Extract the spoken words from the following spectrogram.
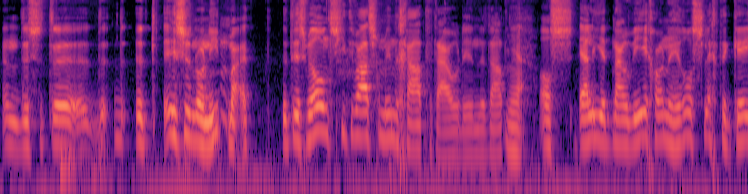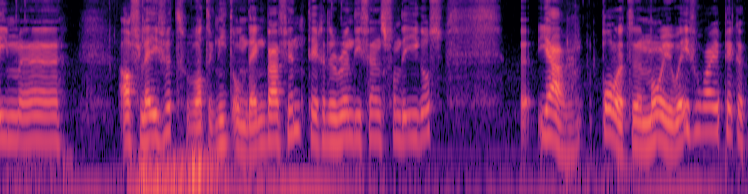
en dus het, het is er nog niet, maar het, het is wel een situatie om in de gaten te houden inderdaad. Ja. Als Elliott nou weer gewoon een heel slechte game aflevert, wat ik niet ondenkbaar vind tegen de run defense van de Eagles. Eh, ja, Pollard, een mooie waiver wire pick-up.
